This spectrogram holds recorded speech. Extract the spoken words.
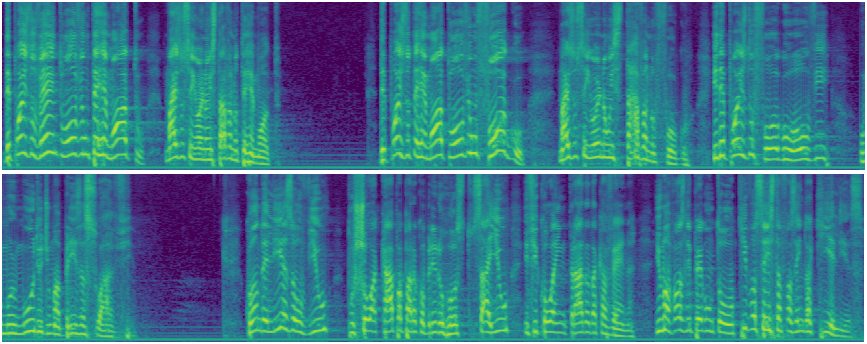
Depois do vento houve um terremoto, mas o Senhor não estava no terremoto. Depois do terremoto houve um fogo, mas o Senhor não estava no fogo. E depois do fogo houve o murmúrio de uma brisa suave. Quando Elias ouviu, puxou a capa para cobrir o rosto, saiu e ficou à entrada da caverna. E uma voz lhe perguntou: O que você está fazendo aqui, Elias?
